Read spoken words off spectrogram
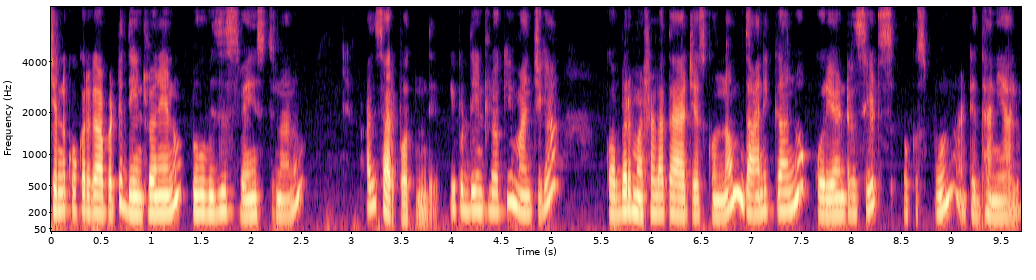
చిన్న కుక్కర్ కాబట్టి దీంట్లో నేను టూ విజిల్స్ వేయిస్తున్నాను. అది సరిపోతుంది. ఇప్పుడు దీంట్లోకి మంచిగా కొబ్బరి మసాలా తయారు చేసుకుందాం. దానికి గాను కొరియాండర్ సీడ్స్ ఒక స్పూన్ అంటే ధనియాలు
